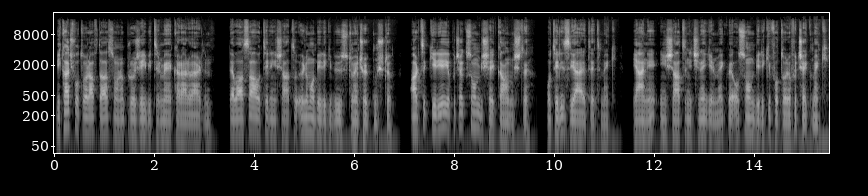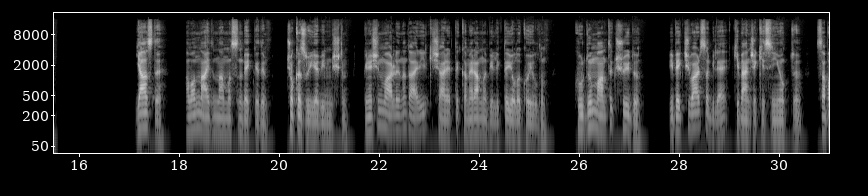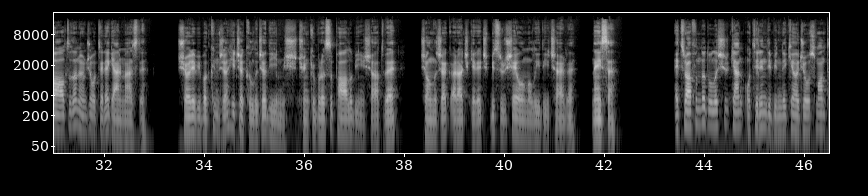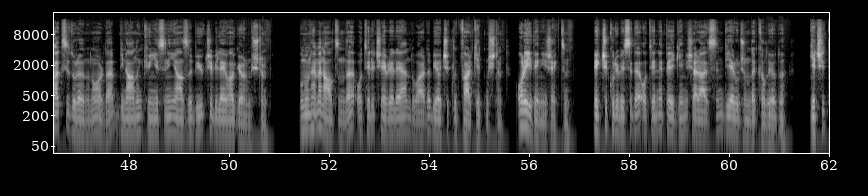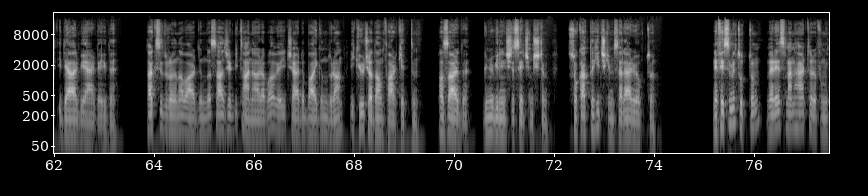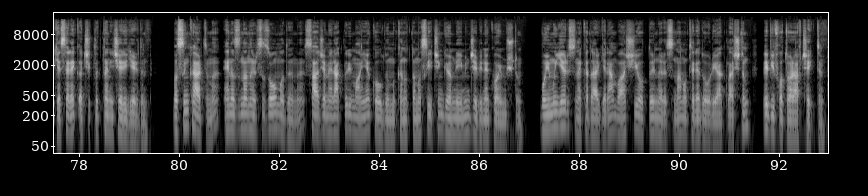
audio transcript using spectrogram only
Birkaç fotoğraf daha sonra projeyi bitirmeye karar verdim. Devasa otel inşaatı ölüm haberi gibi üstüme çökmüştü. Artık geriye yapacak son bir şey kalmıştı. Oteli ziyaret etmek. Yani inşaatın içine girmek ve o son bir iki fotoğrafı çekmek. Yazdı. Havanın aydınlanmasını bekledim. Çok az uyuyabilmiştim. Güneşin varlığına dair ilk işarette kameramla birlikte yola koyuldum. Kurduğum mantık şuydu. Bir bekçi varsa bile ki bence kesin yoktu, sabah 6'dan önce otele gelmezdi. Şöyle bir bakınca hiç akıllıca değilmiş. Çünkü burası pahalı bir inşaat ve çalınacak araç gereç bir sürü şey olmalıydı içeride. Neyse. Etrafında dolaşırken otelin dibindeki Hacı Osman taksi durağının orada binanın künyesinin yazdığı büyükçe bir levha görmüştüm. Bunun hemen altında oteli çevreleyen duvarda bir açıklık fark etmiştim. Orayı deneyecektim. Bekçi kulübesi de otelin epey geniş arazisinin diğer ucunda kalıyordu. Geçit ideal bir yerdeydi. Taksi durağına vardığımda sadece bir tane araba ve içeride baygın duran 2-3 adam fark ettim. Pazardı. Günü bilinçli seçmiştim. Sokakta hiç kimseler yoktu. Nefesimi tuttum ve resmen her tarafımı keserek açıklıktan içeri girdim. Basın kartımı en azından hırsız olmadığımı, sadece meraklı bir manyak olduğumu kanıtlaması için gömleğimin cebine koymuştum. Boyumun yarısına kadar gelen vahşi otların arasından otele doğru yaklaştım ve bir fotoğraf çektim.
